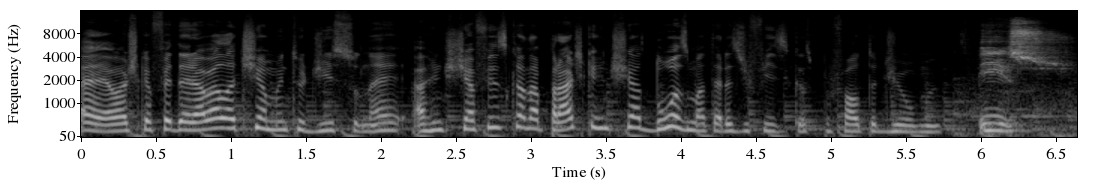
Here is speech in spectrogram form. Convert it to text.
É, eu acho que a federal ela tinha muito disso, né? A gente tinha física na prática, a gente tinha duas matérias de físicas por falta de uma. Isso.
